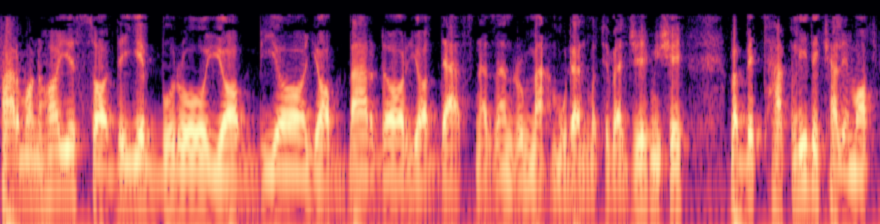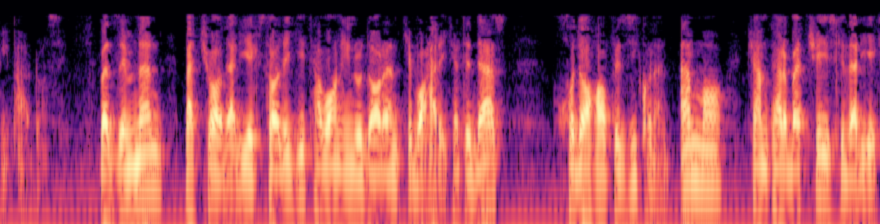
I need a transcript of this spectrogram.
فرمانهای ساده برو یا بیا یا بردار یا دست نزن رو معمولا متوجه میشه و به تقلید کلمات می‌پردازه. و ضمنا بچه ها در یک سالگی توان این رو دارند که با حرکت دست خداحافظی کنند. اما کمتر بچه است که در یک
